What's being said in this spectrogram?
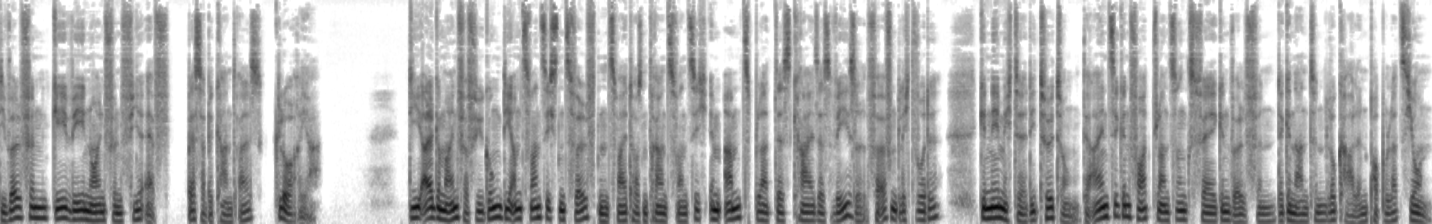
die Wölfin GW954F, besser bekannt als Gloria. Die Allgemeinverfügung, die am 20.12.2023 im Amtsblatt des Kreises Wesel veröffentlicht wurde, genehmigte die Tötung der einzigen fortpflanzungsfähigen Wölfin der genannten lokalen Population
